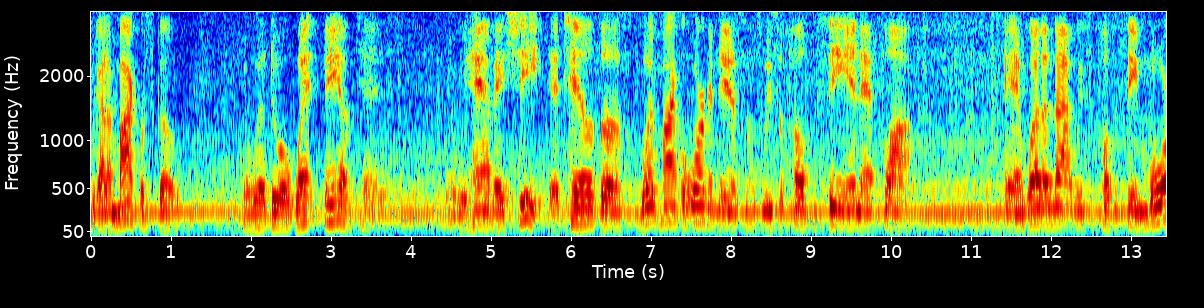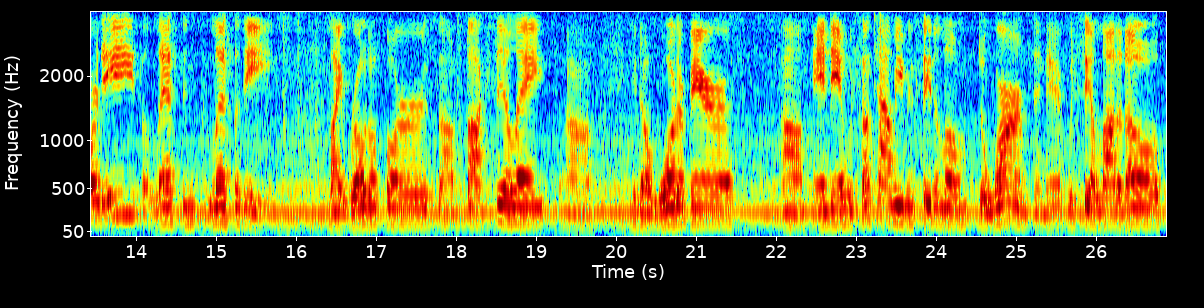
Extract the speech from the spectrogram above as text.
we got a microscope and we'll do a wet film test. And we have a sheet that tells us what microorganisms we're supposed to see in that floc. And whether or not we're supposed to see more of these or less than less of these. Like rotifers, um, stalked ciliates, um, you know, water bearers. Um, and then we sometimes we even see the little the worms in there. If we see a lot of those,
